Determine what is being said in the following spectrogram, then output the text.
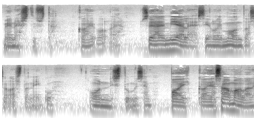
menestystä kaivolla. Ja se jäi mieleen, siinä oli monta sellaista niin kuin onnistumisen paikkaa ja samalla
